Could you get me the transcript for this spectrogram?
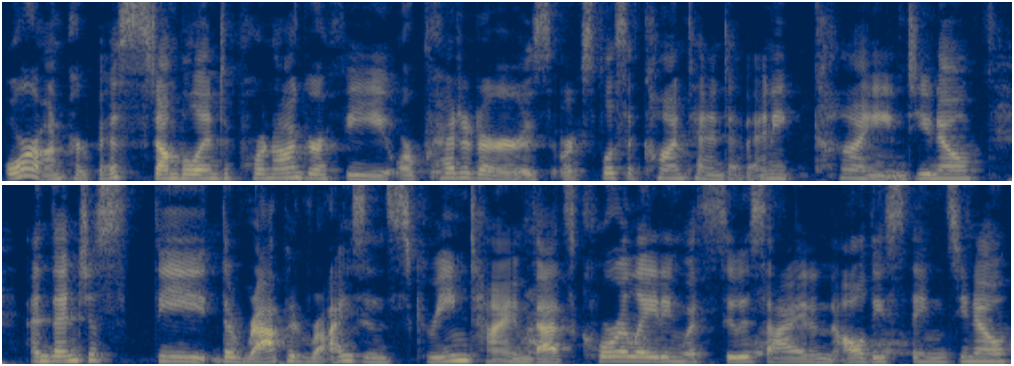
or on purpose stumble into pornography or predators or explicit content of any kind you know and then just the the rapid rise in screen time that's correlating with suicide and all these things you know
